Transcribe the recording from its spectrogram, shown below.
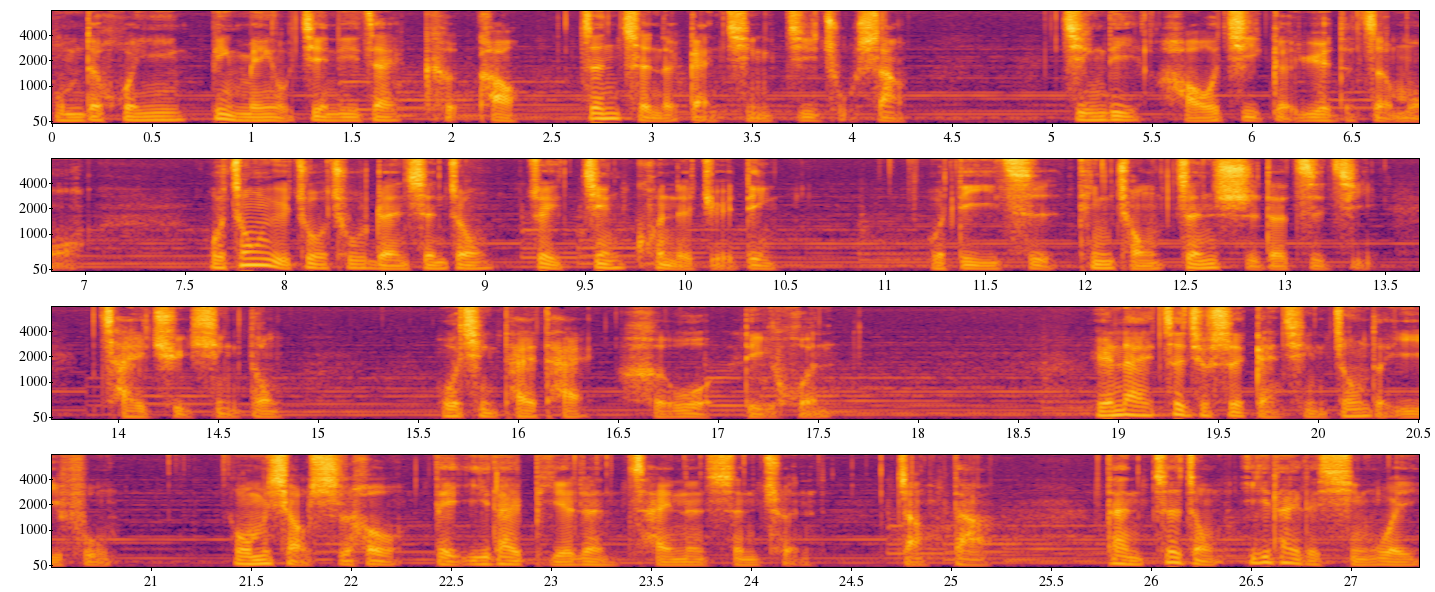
我们的婚姻并没有建立在可靠、真诚的感情基础上。经历好几个月的折磨，我终于做出人生中最艰困的决定。我第一次听从真实的自己，采取行动。我请太太和我离婚。原来这就是感情中的依附。我们小时候得依赖别人才能生存、长大，但这种依赖的行为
